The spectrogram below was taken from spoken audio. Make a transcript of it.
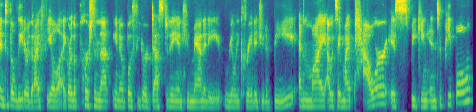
into the leader that I feel like, or the person that, you know, both your destiny and humanity really created you to be. And my, I would say my power is speaking into people.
